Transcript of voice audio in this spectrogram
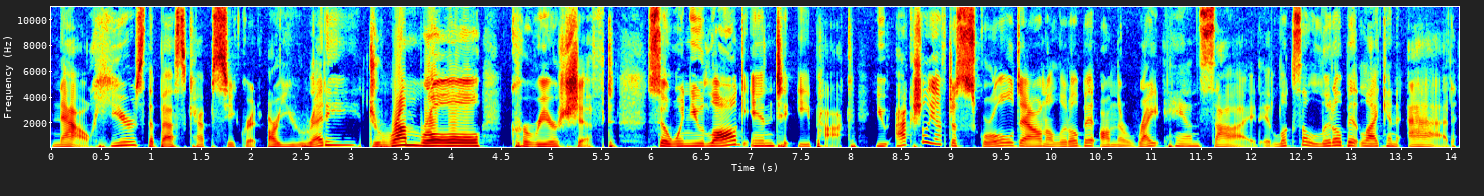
Now, here's the best kept secret. Are you ready? Drum roll, career shift. So, when you log into ePACK, you actually have to scroll down a little bit on the right hand side. It looks a little bit like an ad.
